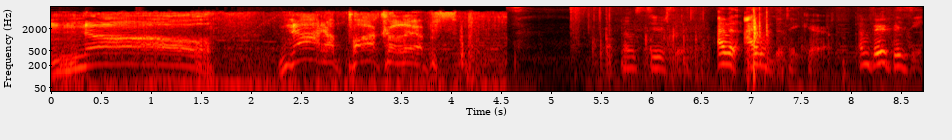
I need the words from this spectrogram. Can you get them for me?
No! Not Apocalypse! No, seriously. I have an island to take care of. I'm very busy.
